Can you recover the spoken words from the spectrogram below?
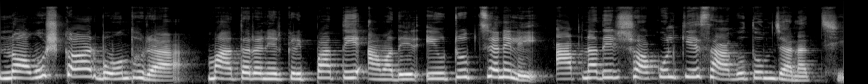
নমস্কার বন্ধুরা, মাতারানের কৃপাতে আমাদের ইউটিউব চ্যানেলে আপনাদের সকলকে স্বাগতম জানাচ্ছি।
